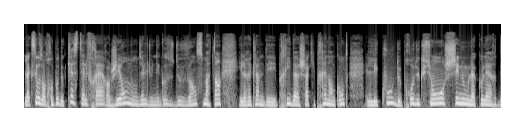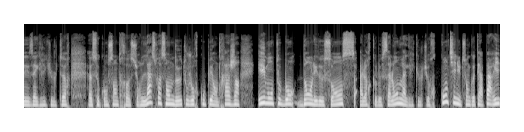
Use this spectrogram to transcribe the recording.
l'accès aux entrepôts de Castelfrère, géant mondial du négoce de vin. Ce matin, ils réclament des prix d'achat qui prennent en compte les coûts de production. Chez nous, la colère des agriculteurs euh, se concentre sur l'A62, toujours coupé entre Agen et Montauban dans les deux sens, alors que le salon de l'agriculture continue de son côté à Paris.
